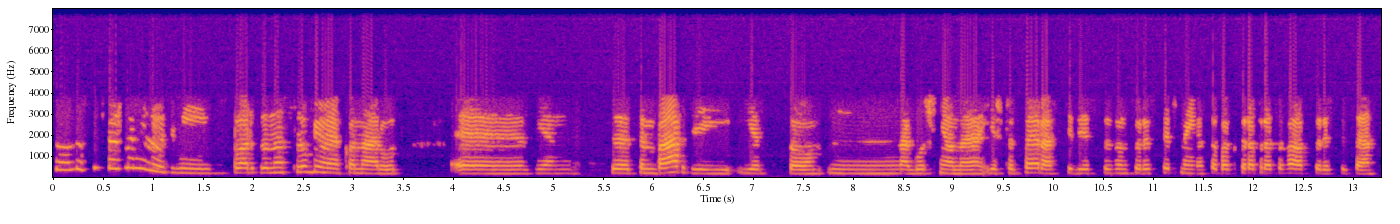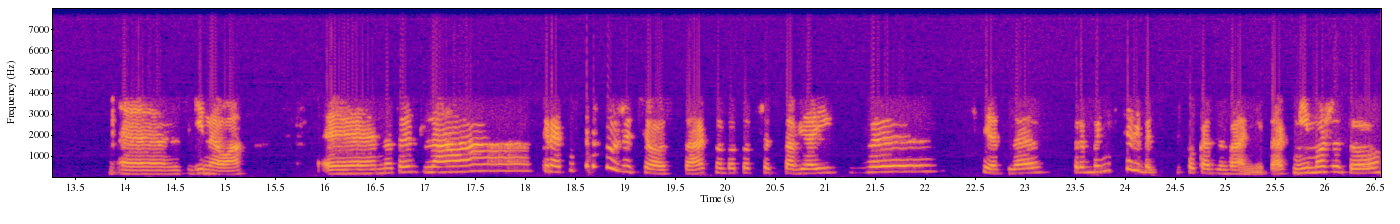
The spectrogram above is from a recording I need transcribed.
są dosyć ważnymi ludźmi, bardzo nas lubią jako naród, e, więc tym bardziej jest to mm, nagłośnione jeszcze teraz, kiedy jest sezon turystyczny i osoba, która pracowała w turystyce e, zginęła. E, no to jest dla Greków też duży cios, tak? No bo to przedstawia ich w świetle, w którym by nie chcieli być pokazywani, tak? Mimo, że to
